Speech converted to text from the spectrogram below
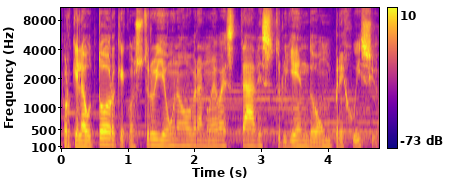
Porque el autor que construye una obra nueva está destruyendo un prejuicio.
